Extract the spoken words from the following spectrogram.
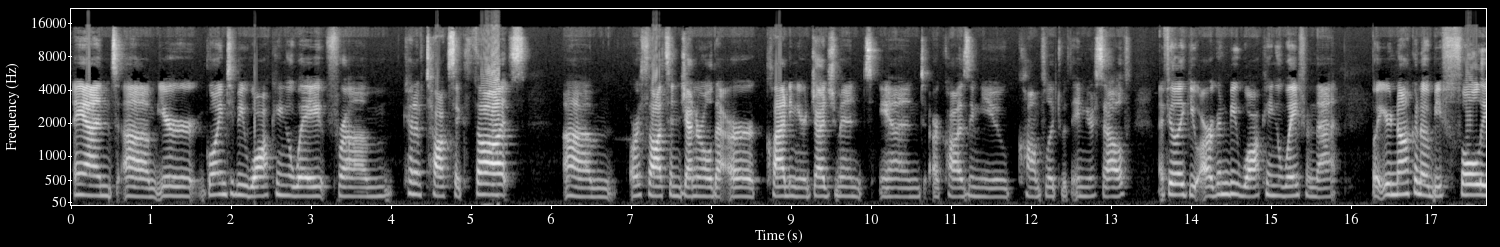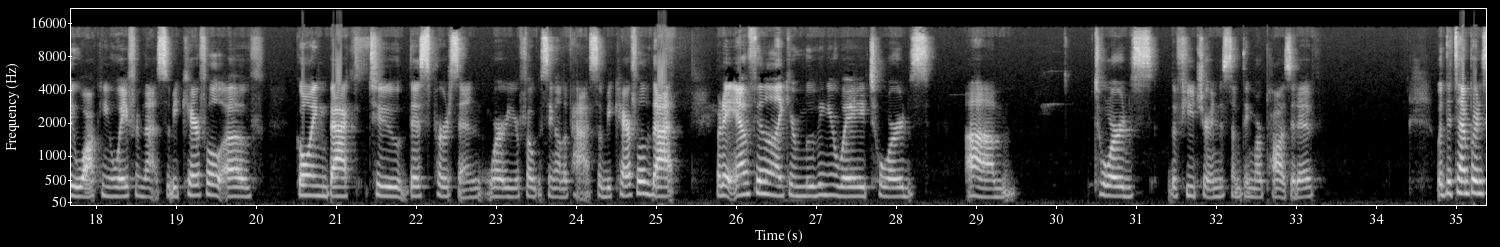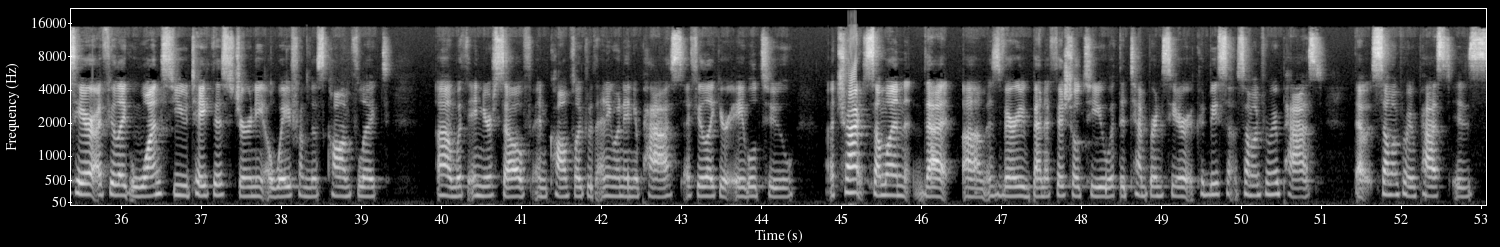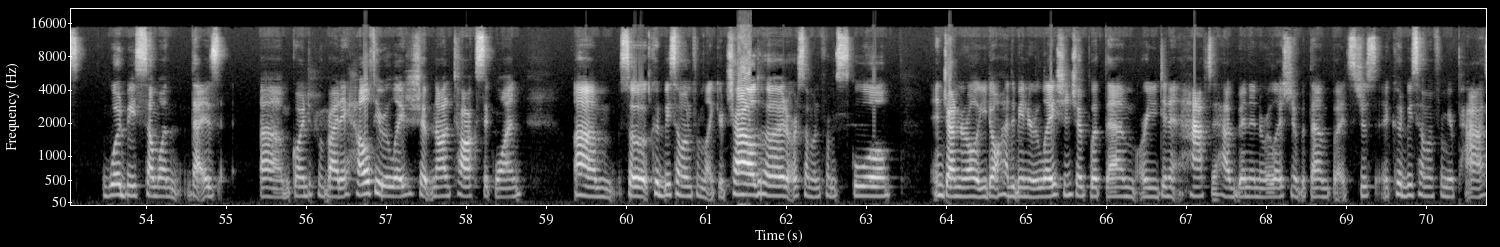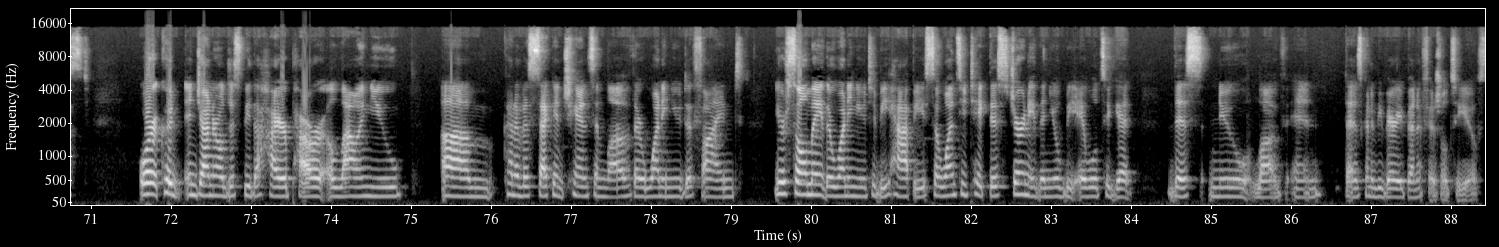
And um, you're going to be walking away from kind of toxic thoughts, um, or thoughts in general that are clouding your judgment and are causing you conflict within yourself. I feel like you are going to be walking away from that, but you're not going to be fully walking away from that. So be careful of going back to this person where you're focusing on the past. So be careful of that. But I am feeling like you're moving your way towards, um, towards the future into something more positive. With the temperance here, I feel like once you take this journey away from this conflict um, within yourself and conflict with anyone in your past, I feel like you're able to attract someone that um, is very beneficial to you with the temperance here. It could be so- someone from your past. That someone from your past is would be someone that is um, going to provide a healthy relationship, not a toxic one. Um, so it could be someone from like your childhood or someone from school in general. You don't have to be in a relationship with them or you didn't have to have been in a relationship with them, but it's just, it could be someone from your past. Or it could, in general, just be the higher power allowing you um, kind of a second chance in love. They're wanting you to find your soulmate. They're wanting you to be happy. So once you take this journey, then you'll be able to get this new love in that is going to be very beneficial to you.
